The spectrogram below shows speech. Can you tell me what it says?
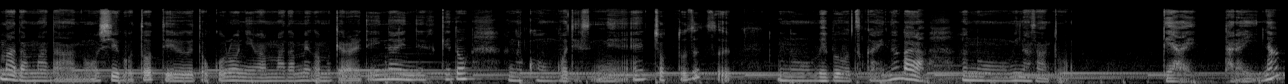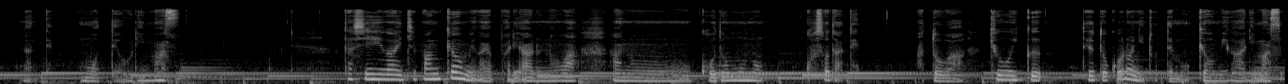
まだまだあのお仕事っていうところにはまだ目が向けられていないんですけどあの今後ですねちょっとずつあのウェブを使いながらあの皆さんと出会えたらいいななんて思っております。私が一番興味がやっぱりあるのはあのー、子どもの子育て。あとは教育っていうところにとっても興味があります。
